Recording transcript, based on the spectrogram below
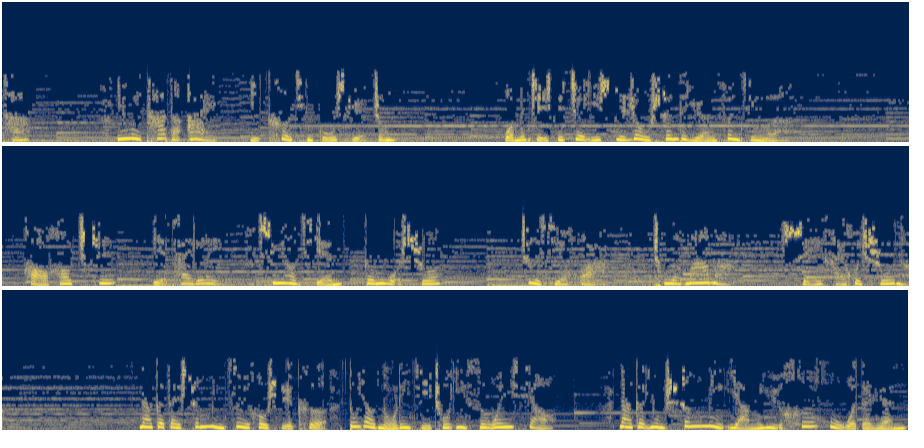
他，因为他的爱已刻进骨血中。我们只是这一世肉身的缘分尽了。好好吃，别太累，需要钱跟我说。这些话，除了妈妈，谁还会说呢？那个在生命最后时刻都要努力挤出一丝微笑，那个用生命养育呵护我的人，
